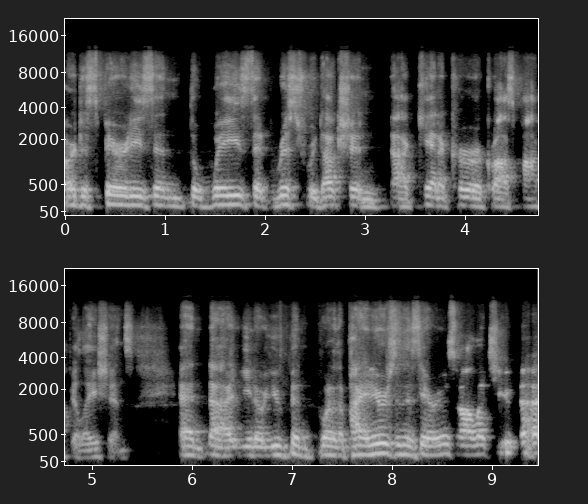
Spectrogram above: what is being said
are disparities in the ways that risk reduction uh, can occur across populations. And uh, you know, you've been one of the pioneers in this area, so I'll let you uh,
